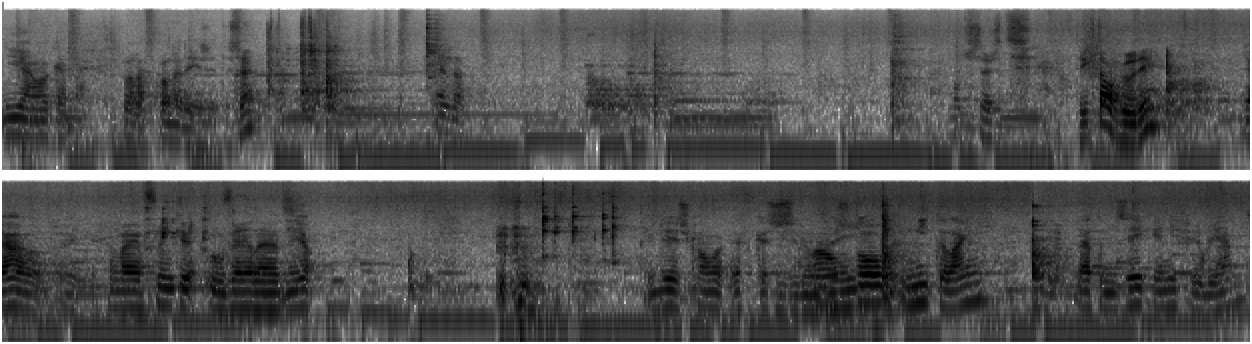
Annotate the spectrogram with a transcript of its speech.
die gaan we kappen. Voilà, ik kan naar deze zetten. Hè? En dan. Mosterd. Het al goed, hè? Ja, zeker. Ga maar een flinke hoeveelheid. Ja. Deze gaan we even Zo aanstoven, niet te lang. Laat hem zeker niet verbrandt.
